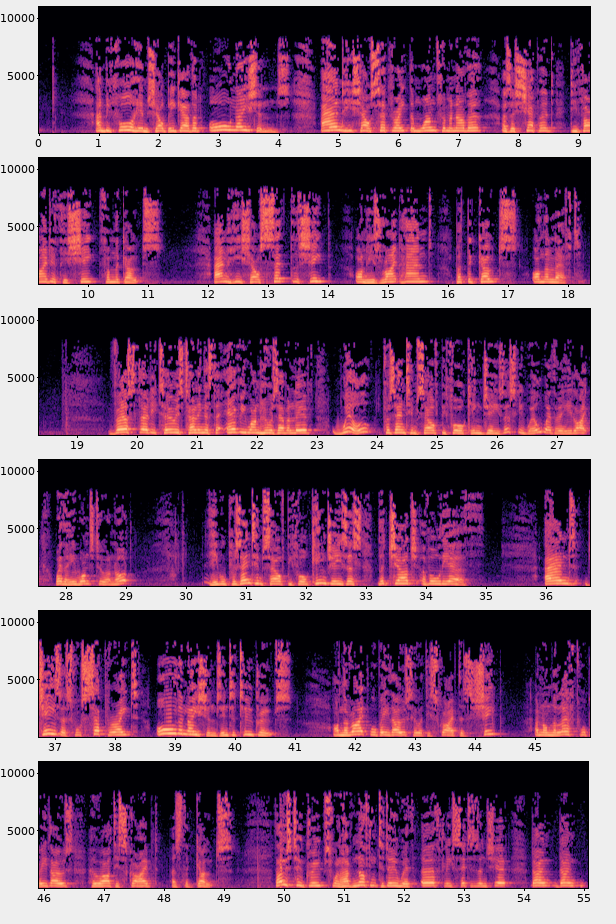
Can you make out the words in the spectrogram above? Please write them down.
And before him shall be gathered all nations, and he shall separate them one from another, as a shepherd divideth his sheep from the goats. And he shall set the sheep on his right hand, but the goats on the left. Verse 32 is telling us that everyone who has ever lived will present himself before King Jesus. He will, whether he like, whether he wants to or not. He will present himself before King Jesus, the judge of all the earth. And Jesus will separate all the nations into two groups. On the right will be those who are described as sheep, and on the left will be those who are described as the goats. Those two groups will have nothing to do with earthly citizenship. Don't, don't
